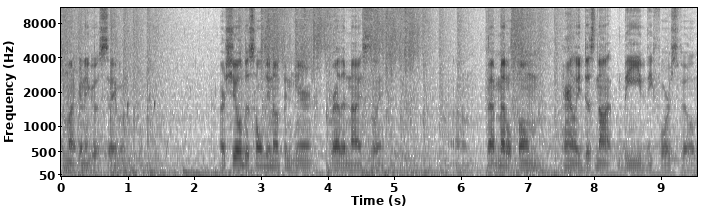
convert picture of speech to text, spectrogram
I'm not gonna go save them. Our shield is holding up in here rather nicely. Um, that metal foam apparently does not leave the force field.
